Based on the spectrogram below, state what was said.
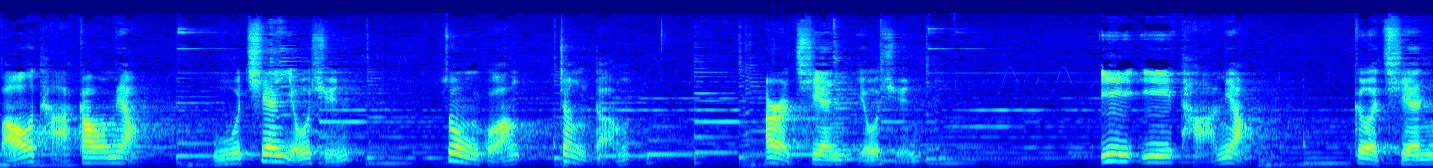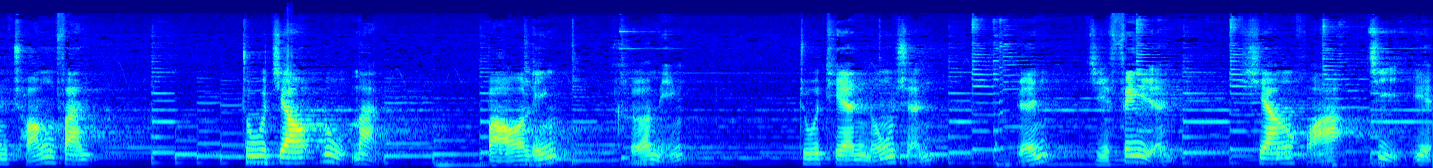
宝塔高庙。五千由旬，众广正等；二千由旬，一一塔庙，各千床幡，诸交路漫，宝林和鸣，诸天龙神，人及非人，香华祭乐，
